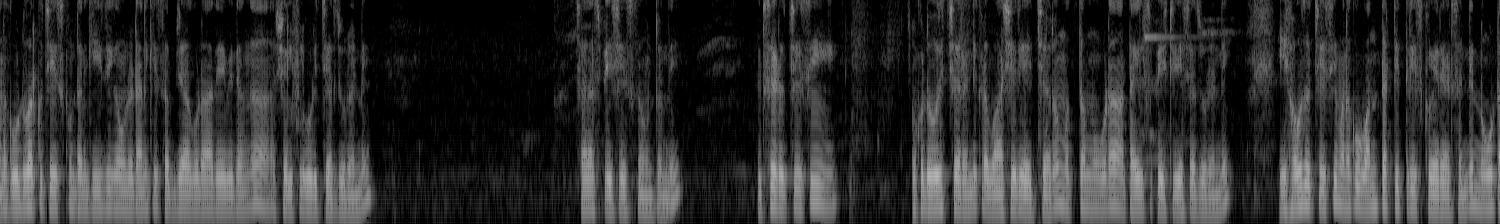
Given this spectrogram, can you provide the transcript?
మనకు వుడ్ వర్క్ చేసుకుంటానికి ఈజీగా ఉండటానికి సబ్జా కూడా అదేవిధంగా షెల్ఫ్లు కూడా ఇచ్చారు చూడండి. చాలా స్పేషియస్గా ఉంటుంది. ఇటు సైడ్ వచ్చేసి ఒక డోర్ ఇచ్చారండి. ఇక్కడ వాష్ ఏరియా ఇచ్చారు. మొత్తం కూడా టైల్స్ పేస్ట్ చేశారు చూడండి. ఈ హౌస్ వచ్చేసి మనకు one thirty three square yards అండి. నూట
